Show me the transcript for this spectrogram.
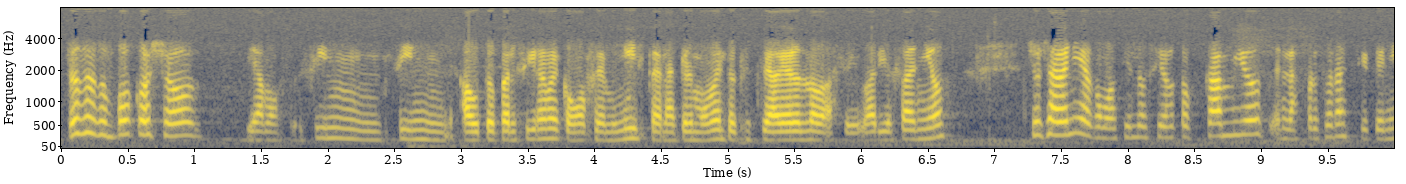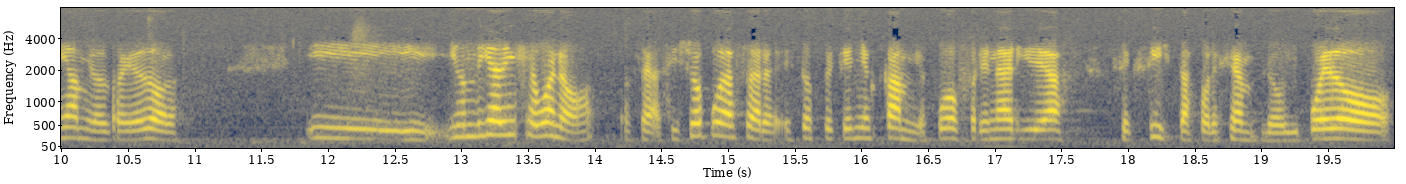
Entonces un poco yo, digamos, sin, sin autopercibirme como feminista en aquel momento que estoy hablando hace varios años, yo ya venía como haciendo ciertos cambios en las personas que tenía a mi alrededor. Y, y un día dije, bueno, o sea, si yo puedo hacer estos pequeños cambios, puedo frenar ideas sexistas, por ejemplo, y puedo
